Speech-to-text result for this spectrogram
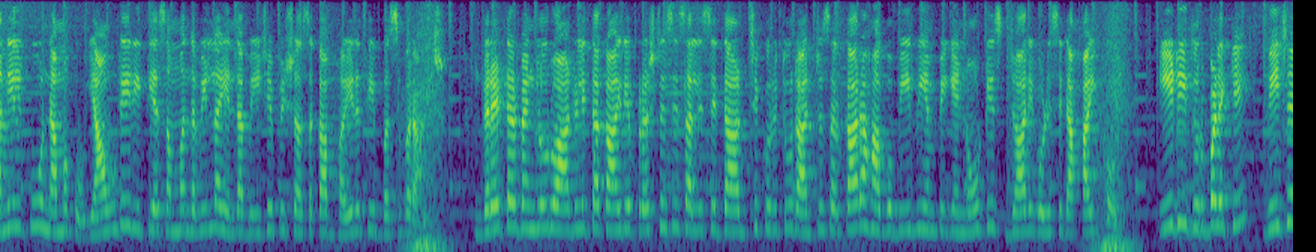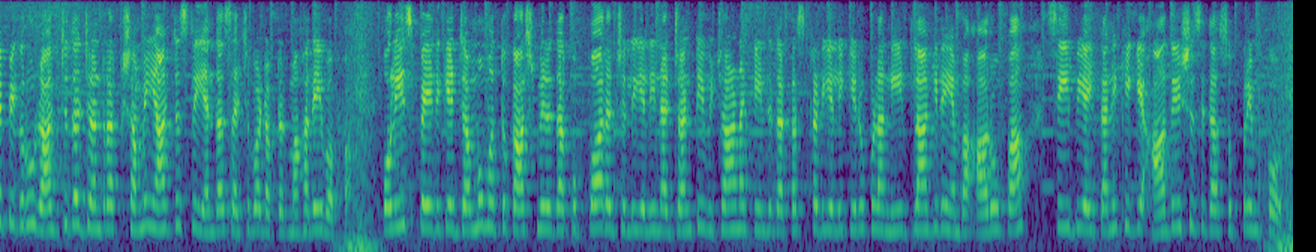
ಅನಿಲ್ಗೂ ನಮಗೂ ಯಾವುದೇ ರೀತಿಯ ಸಂಬಂಧವಿಲ್ಲ ಎಂದ ಬಿಜೆಪಿ ಶಾಸಕ ಭೈರತಿ ಬಸವರಾಜ್. ಗ್ರೇಟರ್ ಬೆಂಗಳೂರು ಆಡಳಿತ ಕಾಯ್ದೆ ಪ್ರಶ್ನಿಸಿ ಸಲ್ಲಿಸಿದ್ದ ಅರ್ಜಿ ಕುರಿತು ರಾಜ್ಯ ಸರ್ಕಾರ ಹಾಗೂ ಬಿಬಿಎಂಪಿಗೆ ನೋಟಿಸ್ ಜಾರಿಗೊಳಿಸಿದ ಹೈಕೋರ್ಟ್. ಇಡಿ ದುರ್ಬಳಕೆ, ಬಿಜೆಪಿಗರು ರಾಜ್ಯದ ಜನರ ಕ್ಷಮೆ ಯಾಚಿಸಲಿ ಎಂದ ಸಚಿವ ಡಾಕ್ಟರ್ ಮಹದೇವಪ್ಪ. ಪೊಲೀಸ್ ಪೇದೆಗೆ ಜಮ್ಮು ಮತ್ತು ಕಾಶ್ಮೀರದ ಕುಪ್ವಾರ ಜಿಲ್ಲೆಯಲ್ಲಿನ ಜಂಟಿ ವಿಚಾರಣಾ ಕೇಂದ್ರದ ಕಸ್ಟಡಿಯಲ್ಲಿ ಕಿರುಕುಳ ನೀಡಲಾಗಿದೆ ಎಂಬ ಆರೋಪ ಸಿಬಿಐ ತನಿಖೆಗೆ ಆದೇಶಿಸಿದ ಸುಪ್ರೀಂ ಕೋರ್ಟ್.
